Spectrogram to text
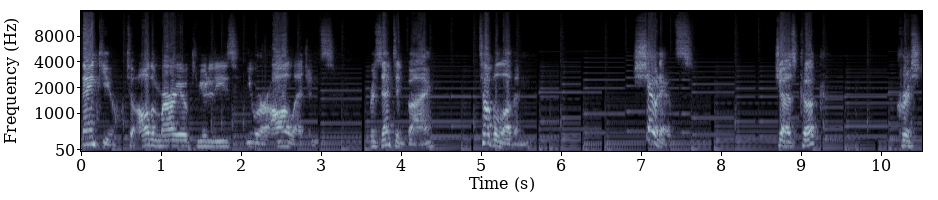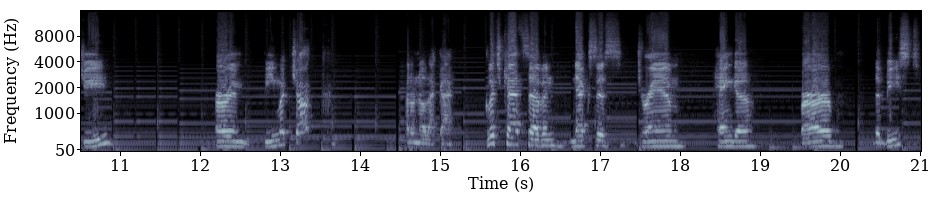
Thank you to all the Mario communities. You are all legends. Presented by Tubbalovin. Shoutouts. juzcook, Chris G, Urim Bimachuk. I don't know that guy. Glitchcat7, Nexus, Dram, Henga, Barb, The Beast,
